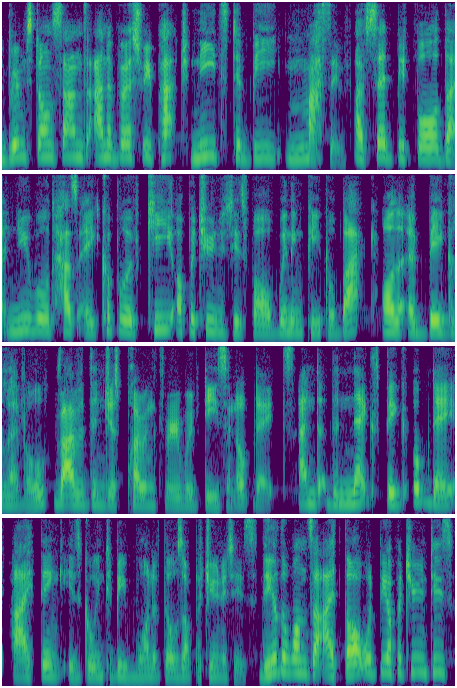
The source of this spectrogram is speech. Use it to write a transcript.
The Brimstone Sands anniversary patch needs to be massive. I've said before that New World has a couple of key opportunities for winning people back on a big level rather than just plowing through with decent updates. And the next big update, I think, is going to be one of those opportunities. The other ones that I thought would be opportunities,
